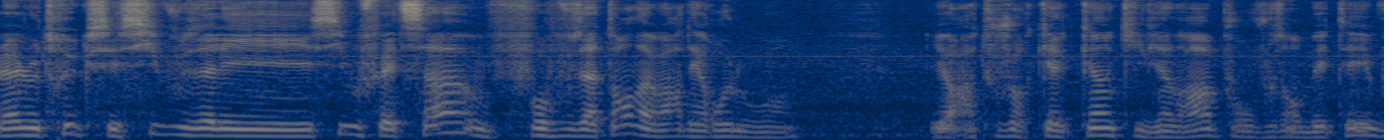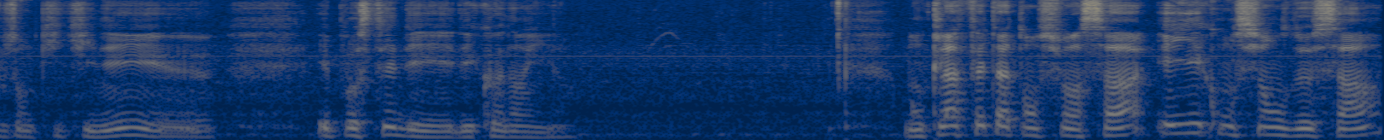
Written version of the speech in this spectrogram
Là, le truc, c'est si vous allez, si vous faites ça, il faut vous attendre à avoir des relous. Hein. Il y aura toujours quelqu'un qui viendra pour vous embêter, vous enquiquiner. Euh, et poster des, conneries. Hein. Donc là, faites attention à ça, ayez conscience de ça.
